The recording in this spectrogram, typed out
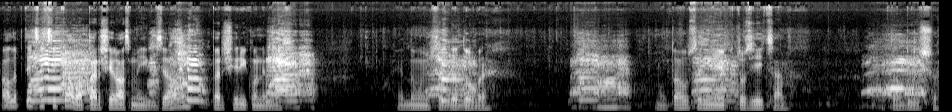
Але птиця цікава. Перший раз ми їх взяли. Перший рік вони в нас. Я думаю, все буде добре. Ну та гусиня як то з яйцем. Там більше.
